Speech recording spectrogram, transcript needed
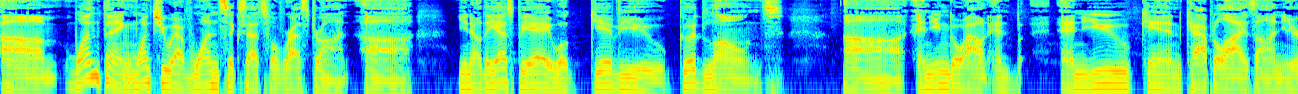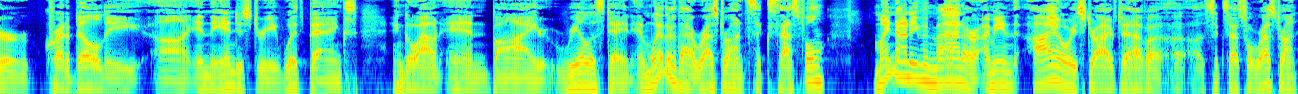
um, one thing, once you have one successful restaurant, uh, you know, the SBA will give you good loans uh, and you can go out and and you can capitalize on your credibility uh, in the industry with banks and go out and buy real estate. And whether that restaurant's successful might not even matter. I mean, I always strive to have a, a, a successful restaurant,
